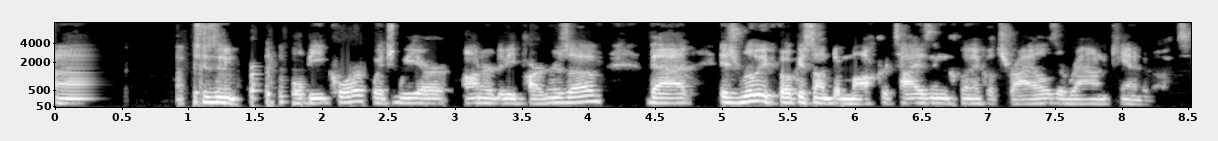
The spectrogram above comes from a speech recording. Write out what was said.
Uh, which is an incredible B Corp, which we are honored to be partners of, that is really focused on democratizing clinical trials around cannabinoids.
